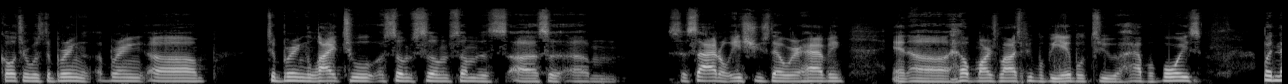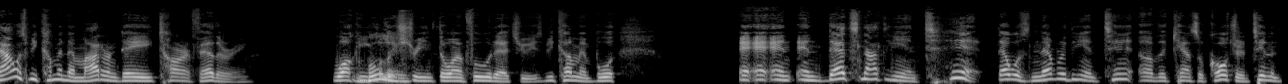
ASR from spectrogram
culture was to bring bring um to bring light to some some some of the uh, so, um, societal issues that we're having and uh, help marginalized people be able to have a voice. But now it's becoming a modern day tar and feathering, walking through the street and throwing food at you. It's becoming bull. And, and that's not the intent. That was never the intent of the cancel culture. The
